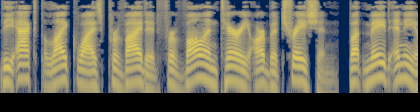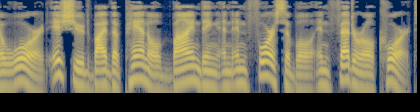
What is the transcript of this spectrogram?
The Act likewise provided for voluntary arbitration, but made any award issued by the panel binding and enforceable in federal court.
